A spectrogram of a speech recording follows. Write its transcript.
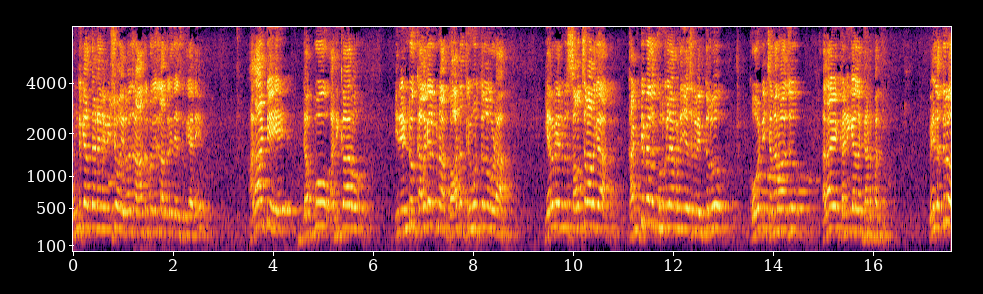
ముందుకెళ్తాడనే విషయం ఈ రోజున ఆంధ్రప్రదేశ్లో అందరికీ తెలిసింది కానీ అలాంటి డబ్బు అధికారం ఈ రెండు కలగలిపిన తోట త్రిమూర్తులను కూడా ఇరవై ఎనిమిది సంవత్సరాలుగా కంటి మీద కునుకు లేకుండా చేసిన వ్యక్తులు కోటి చినరాజు అలాగే కణిగెళ్ళ గణపతి. వీళ్ళిద్దరూ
